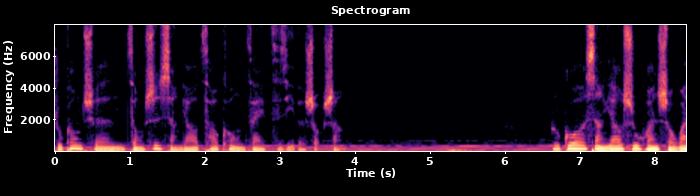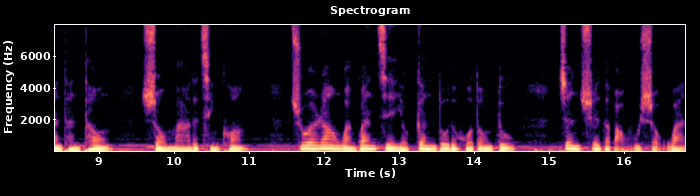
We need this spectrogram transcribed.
主控权总是想要操控在自己的手上。如果想要舒缓手腕疼痛、手麻的情况，除了让腕关节有更多的活动度，正确的保护手腕，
